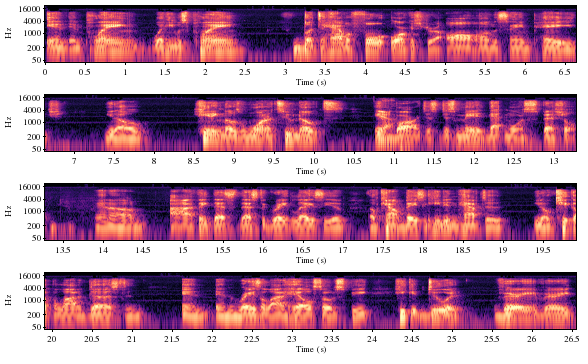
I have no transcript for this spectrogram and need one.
in in playing what he was playing but to have a full orchestra all on the same page you know hitting those one or two notes in yeah. a bar just just made it that more special and um I think that's that's the great legacy of of Count Basie. He didn't have to, you know, kick up a lot of dust and and and raise a lot of hell, so to speak. He could do it very, very,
